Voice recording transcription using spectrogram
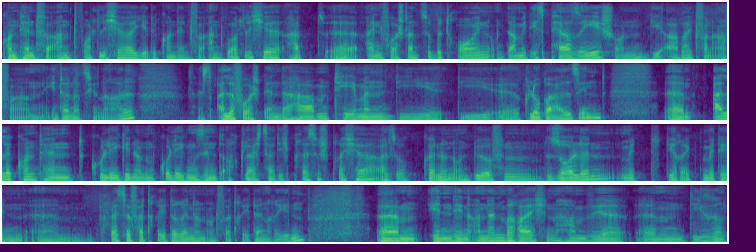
Content-Verantwortlicher, jede Content-Verantwortliche hat äh, einen Vorstand zu betreuen und damit ist per se schon die Arbeit von AFA an international. Das heißt, alle Vorstände haben Themen, die, die äh, global sind. Ähm, alle Content-Kolleginnen und Kollegen sind auch gleichzeitig Pressesprecher, also können und dürfen, sollen mit, direkt mit den ähm, Pressevertreterinnen und Vertretern reden. Ähm, in den anderen Bereichen haben wir ähm, diese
